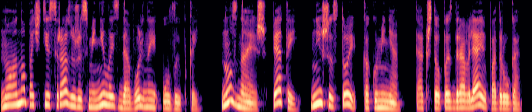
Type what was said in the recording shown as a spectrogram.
но оно почти сразу же сменилось довольной улыбкой. Ну, знаешь, пятый, не шестой, как у меня. Так что поздравляю, подруга.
